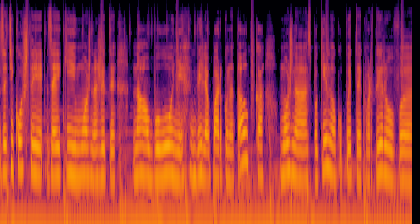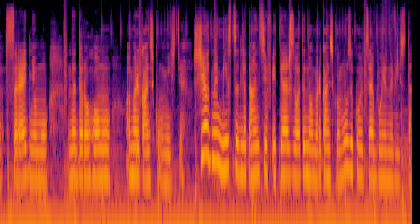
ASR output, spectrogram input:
За ті кошти, за які можна жити на оболоні біля парку Наталка, можна спокійно купити квартиру в середньому недорогому американському місті. Ще одне місце для танців і теж з латиноамериканською музикою це Буєновіста.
